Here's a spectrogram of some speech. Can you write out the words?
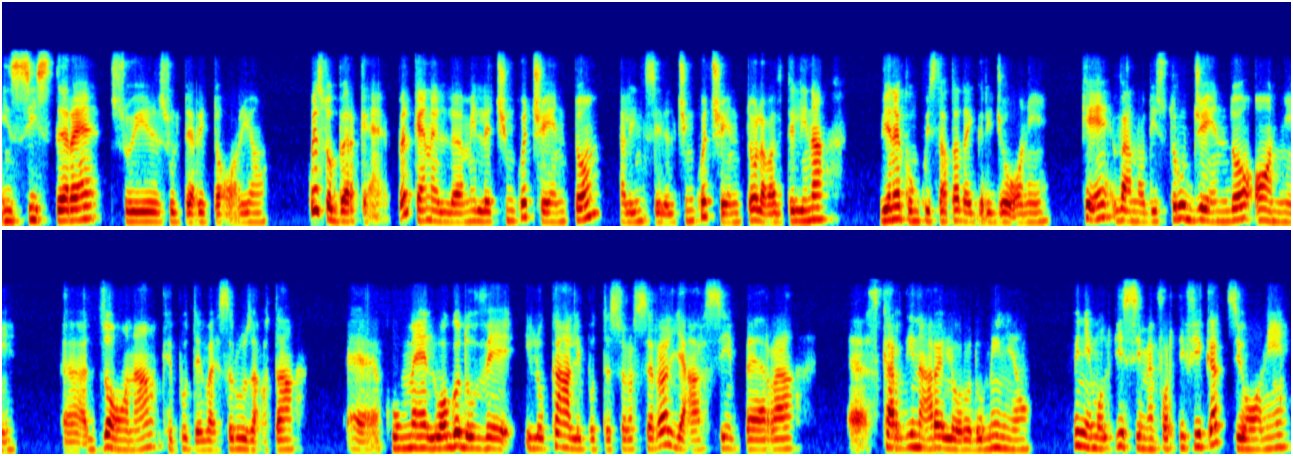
insistere sui, sul territorio. Questo perché? Perché nel 1500, all'inizio del 500, la Valtellina viene conquistata dai grigioni che vanno distruggendo ogni eh, zona che poteva essere usata eh, come luogo dove i locali potessero asserragliarsi per eh, scardinare il loro dominio. Quindi moltissime fortificazioni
